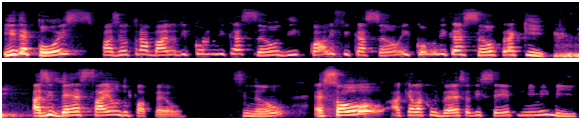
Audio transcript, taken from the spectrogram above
E depois fazer o trabalho de comunicação, de qualificação e comunicação para que as ideias saiam do papel. Senão, é só aquela conversa de sempre, mimimi.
